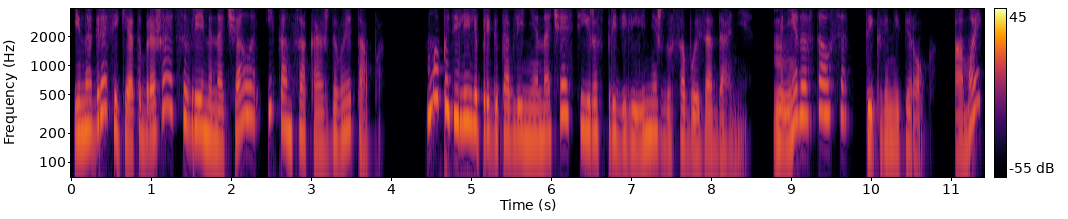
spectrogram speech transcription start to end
и на графике отображается время начала и конца каждого этапа. Мы поделили приготовление на части и распределили между собой задания. Мне достался тыквенный пирог, а Майк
